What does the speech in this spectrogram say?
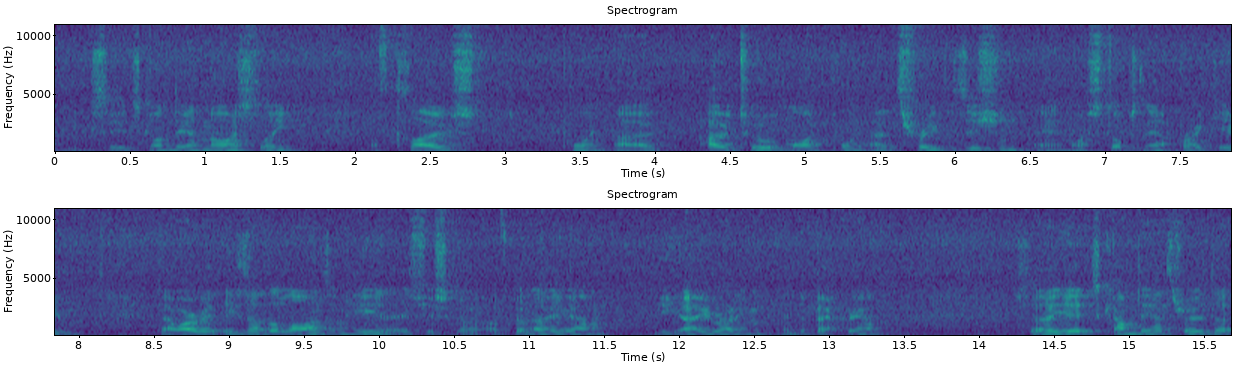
And you can see it's gone down nicely. I've closed 0.02 of my 0.03 position, and my stop's now break even. Don't worry about these other lines on here. There's just got I've got a um, EA running in the background. So yeah, it's come down through the,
